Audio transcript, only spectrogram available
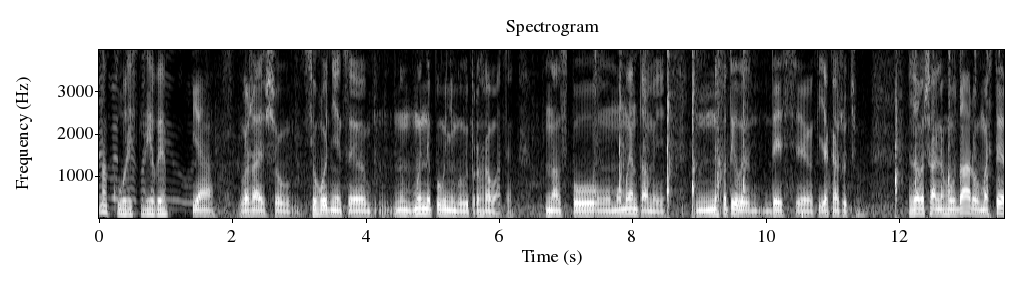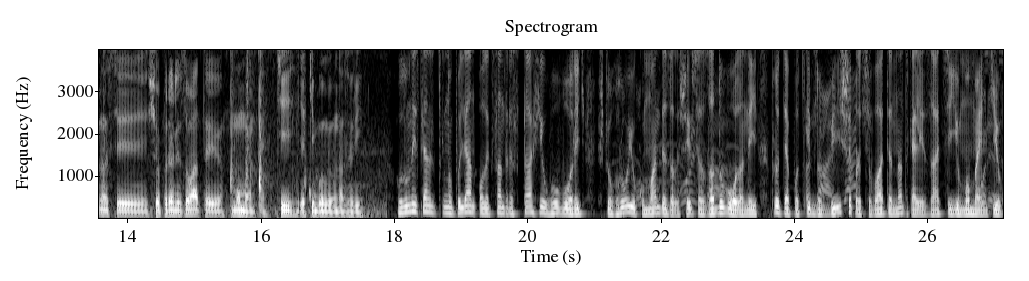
на користь Ниви. Я вважаю, що сьогодні це ну, ми не повинні були програвати. У нас по моментам і не хватило десь, е, як кажуть, завершального удару, майстерності, щоб реалізувати моменти, ті, які були у нас в грі. Головний тренер тернополян Олександр Стахів говорить, що грою команди залишився задоволений, проте потрібно більше працювати над реалізацією моментів.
